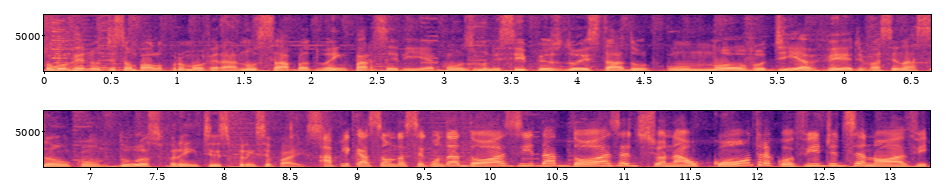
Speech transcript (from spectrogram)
O governo de São Paulo promoverá no sábado, em parceria com os municípios do estado, um novo dia V de vacinação com duas frentes principais. A aplicação da segunda dose e da dose adicional contra a Covid-19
